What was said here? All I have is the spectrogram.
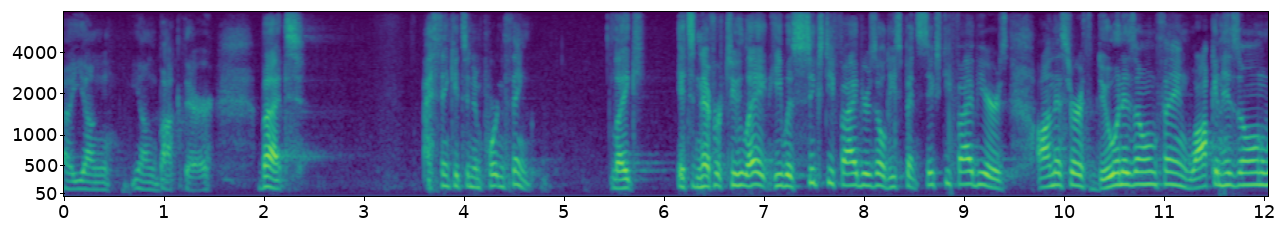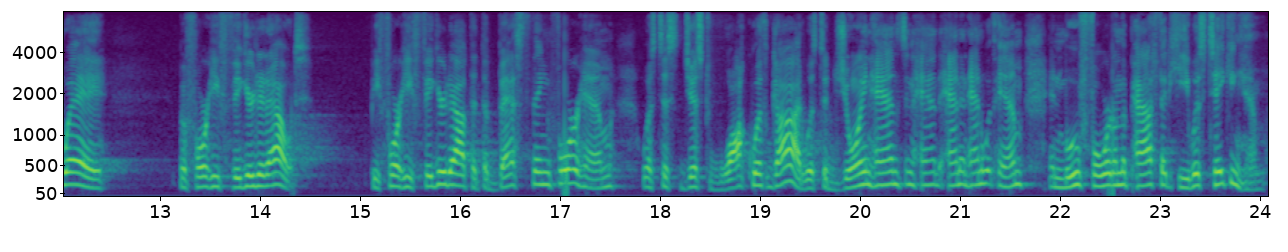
a young, young buck there. But I think it's an important thing. Like, It's never too late. He was 65 years old. He spent 65 years on this earth doing his own thing, walking his own way before he figured it out. Before he figured out that the best thing for him was to just walk with God, was to join hands in hand, hand in hand with him and move forward on the path that he was taking him.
